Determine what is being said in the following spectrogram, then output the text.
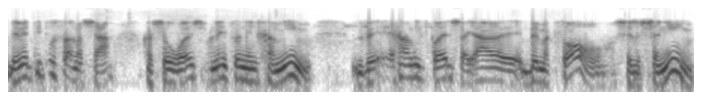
באמת טיטוס הרשע, כאשר הוא רואה שבני ישראל נלחמים ועם ישראל שהיה אה, במצור של שנים,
